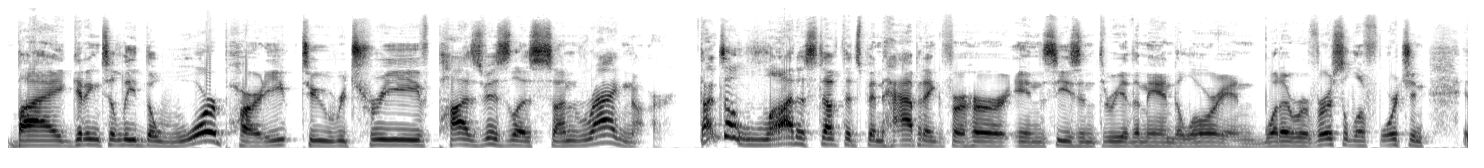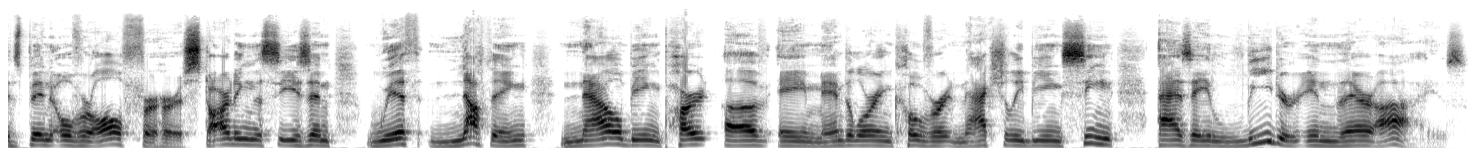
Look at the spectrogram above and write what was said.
by getting to lead the war party to retrieve Paz Vizsla's son Ragnar. That's a lot of stuff that's been happening for her in season three of The Mandalorian. What a reversal of fortune it's been overall for her. Starting the season with nothing, now being part of a Mandalorian covert and actually being seen as a leader in their eyes.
